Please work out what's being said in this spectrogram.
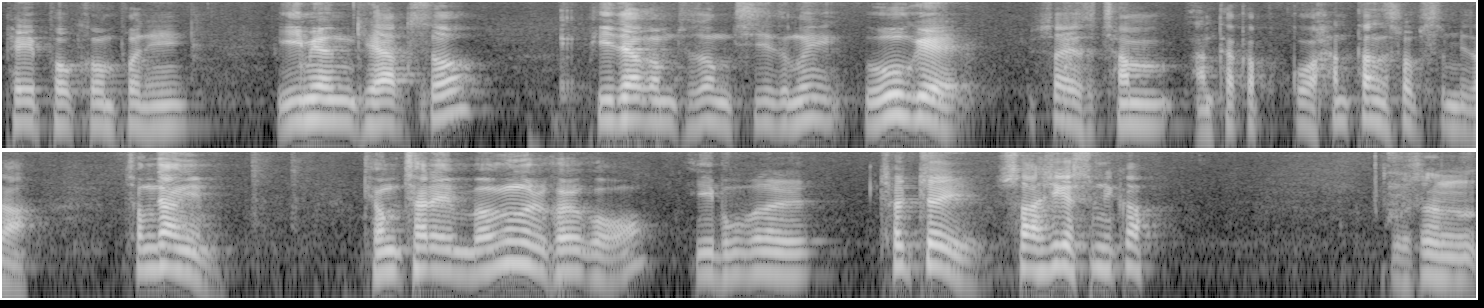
페이퍼 컴퍼니 이면 계약서 비자금 조성 지시 등의 의혹에 휩싸여서 참 안타깝고 한탄스럽습니다. 청장님, 경찰에 명령을 걸고 이 부분을 철저히 수사하시겠습니까? 우선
